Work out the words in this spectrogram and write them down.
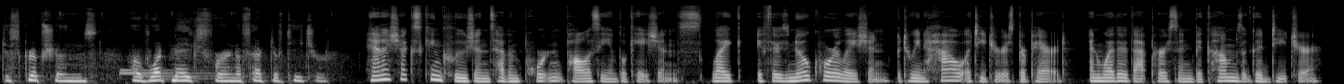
descriptions of what makes for an effective teacher. Hanushek's conclusions have important policy implications, like if there's no correlation between how a teacher is prepared and whether that person becomes a good teacher,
